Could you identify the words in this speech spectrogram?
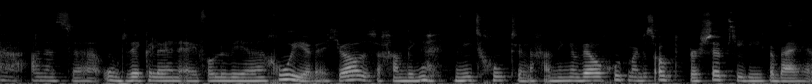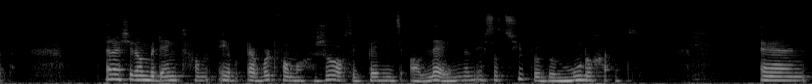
uh, aan het uh, ontwikkelen en evolueren en groeien, weet je wel. Dus er gaan dingen niet goed en er gaan dingen wel goed, maar dat is ook de perceptie die ik erbij heb. En als je dan bedenkt van, er wordt voor me gezorgd, ik ben niet alleen, dan is dat super bemoedigend. En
